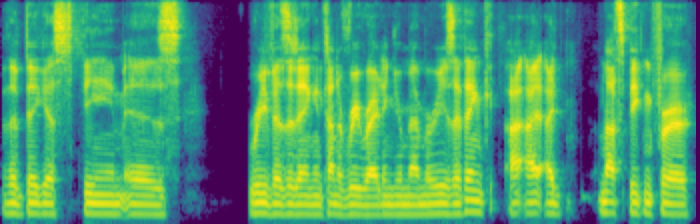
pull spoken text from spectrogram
the biggest theme is revisiting and kind of rewriting your memories. I think I, I, I'm not speaking for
